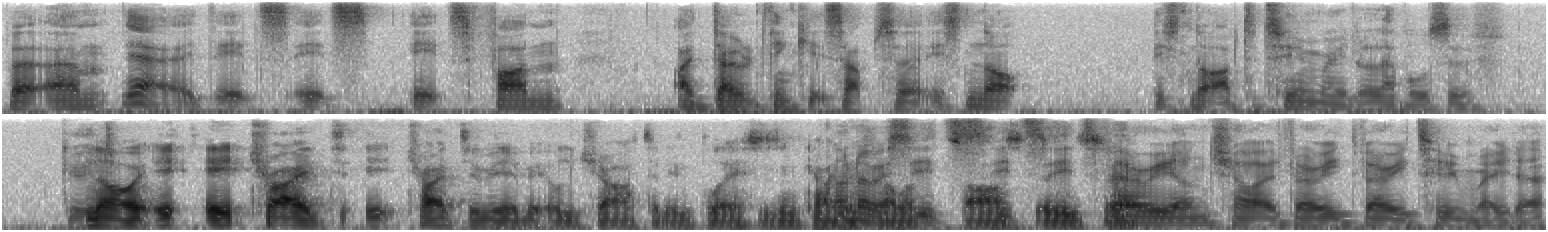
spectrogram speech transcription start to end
But um, yeah, it, it's it's it's fun. I don't think it's up to. It's not. It's not up to Tomb Raider levels of good. No, it, it tried it tried to be a bit uncharted in places and kind I of know fell it's it's it's, it's so- very Uncharted, very very Tomb Raider.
